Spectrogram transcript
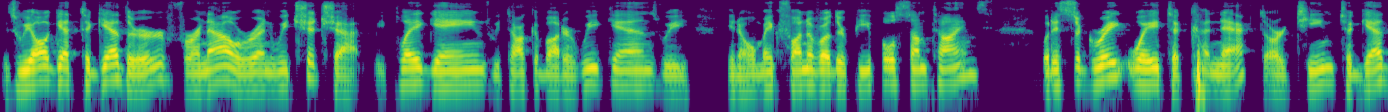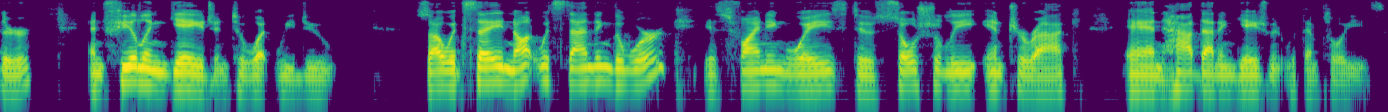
is we all get together for an hour and we chit chat. We play games, we talk about our weekends, we, you know, make fun of other people sometimes. But it's a great way to connect our team together and feel engaged into what we do. So I would say, notwithstanding the work, is finding ways to socially interact and have that engagement with employees.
